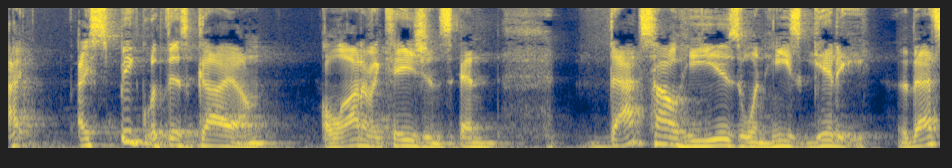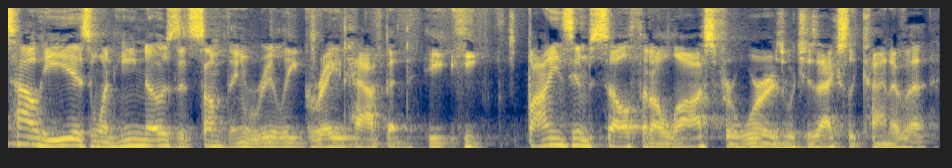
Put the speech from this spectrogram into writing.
I I speak with this guy on a lot of occasions, and that's how he is when he's giddy. That's how he is when he knows that something really great happened. He he finds himself at a loss for words, which is actually kind of a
